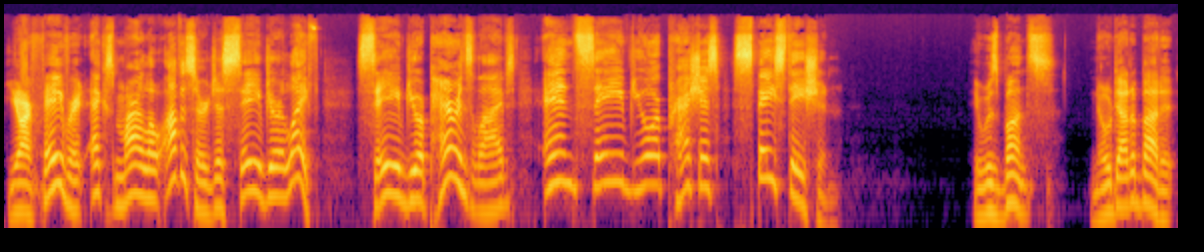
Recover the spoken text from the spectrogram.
Your favorite ex Marlowe officer just saved your life, saved your parents' lives, and saved your precious space station. It was Bunce, no doubt about it,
